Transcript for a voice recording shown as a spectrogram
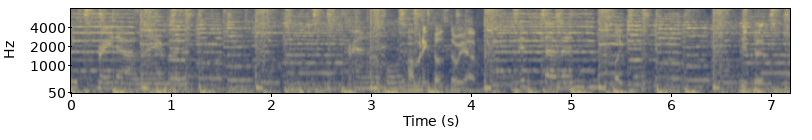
Lucky spray down there, but ran out of bullets. How many kills do we have? It's seven. Like, me too.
